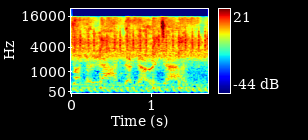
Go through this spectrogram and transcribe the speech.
From the land of no return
